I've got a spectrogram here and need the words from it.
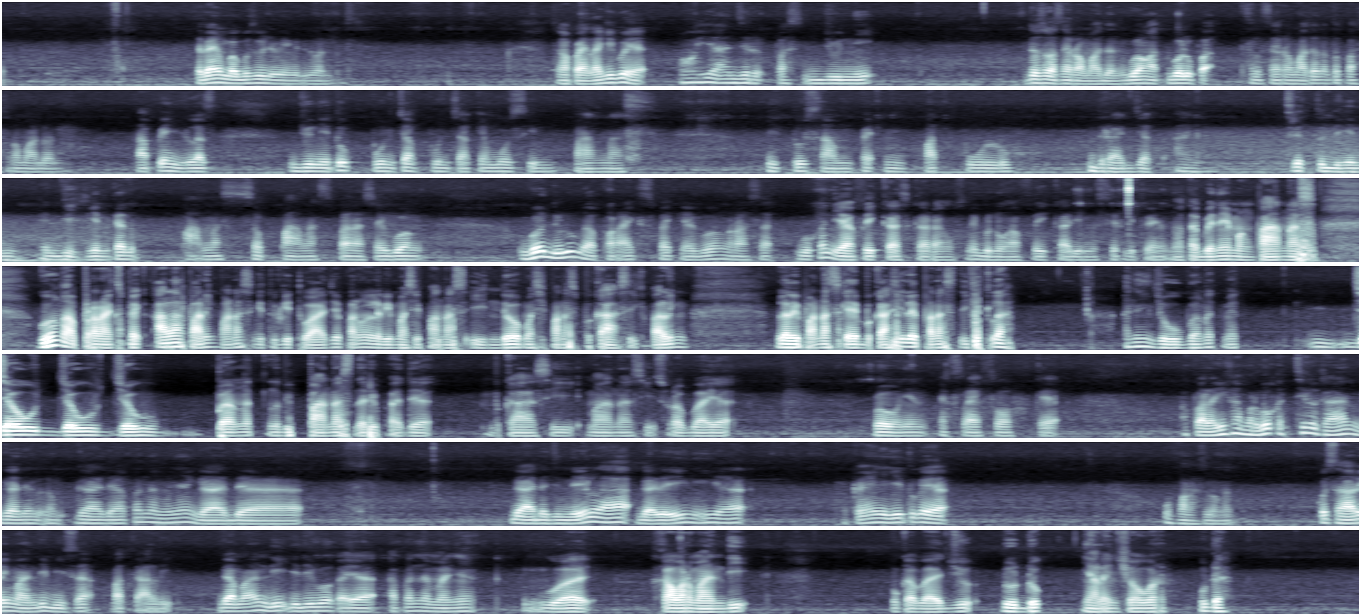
Tapi yang bagus ujungnya gitu One ngapain lagi gue ya? Oh iya anjir pas Juni. Itu selesai Ramadan. Gue nggak gue lupa selesai Ramadan atau pas Ramadan. Tapi yang jelas Juni itu puncak-puncaknya musim panas. Itu sampai 40 derajat anjir. Itu dingin eh, dingin kan? Panas sepanas panasnya gue gue dulu nggak pernah expect ya gue ngerasa gue kan di Afrika sekarang maksudnya benua Afrika di Mesir gitu ya notabene emang panas. Gue nggak pernah expect Allah paling panas gitu-gitu aja paling lebih masih panas Indo masih panas Bekasi paling lebih panas kayak Bekasi lebih panas sedikit lah. Anjing jauh banget met. Jauh jauh jauh banget lebih panas daripada Bekasi mana sih Surabaya. Bro ini next level kayak apalagi kamar gue kecil kan gak ada gak ada apa namanya gak ada gak ada jendela gak ada ini ya makanya jadi tuh kayak uh panas banget. Gue sehari mandi bisa empat kali. Gak mandi jadi gue kayak apa namanya gue ke kamar mandi buka baju duduk nyalain shower udah.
